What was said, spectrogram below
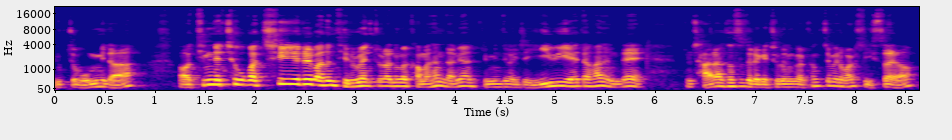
6.5입니다. 어, 팀 내 최고가 7을 받은 디루렌조라는 걸 감안한다면 김민재가 이제 2위에 해당하는데 좀 잘한 선수들에게 주는 걸 평점이라고 할 수 있어요.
